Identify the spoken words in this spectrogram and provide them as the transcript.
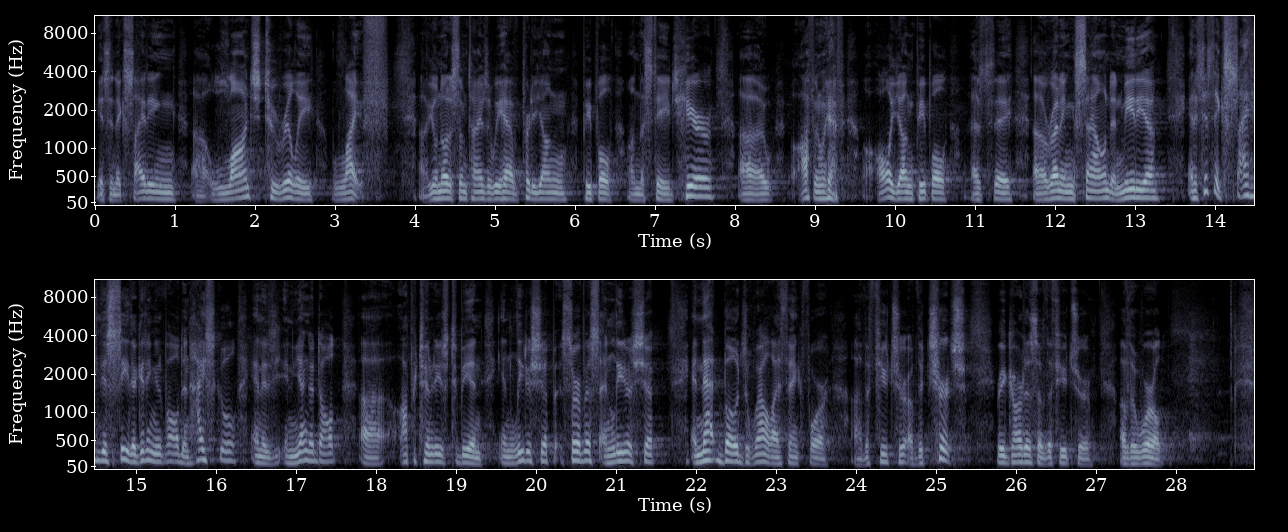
It's an exciting uh, launch to really life. Uh, you'll notice sometimes that we have pretty young people on the stage here. Uh, often we have all young people as they uh, running sound and media. And it's just exciting to see they're getting involved in high school and in young adult uh, opportunities to be in, in leadership, service and leadership. And that bodes well, I think, for uh, the future of the church, regardless of the future of the world.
